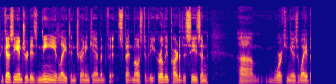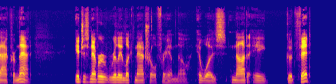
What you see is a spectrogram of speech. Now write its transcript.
because he injured his knee late in training camp and spent most of the early part of the season um, working his way back from that. It just never really looked natural for him, though. It was not a good fit.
